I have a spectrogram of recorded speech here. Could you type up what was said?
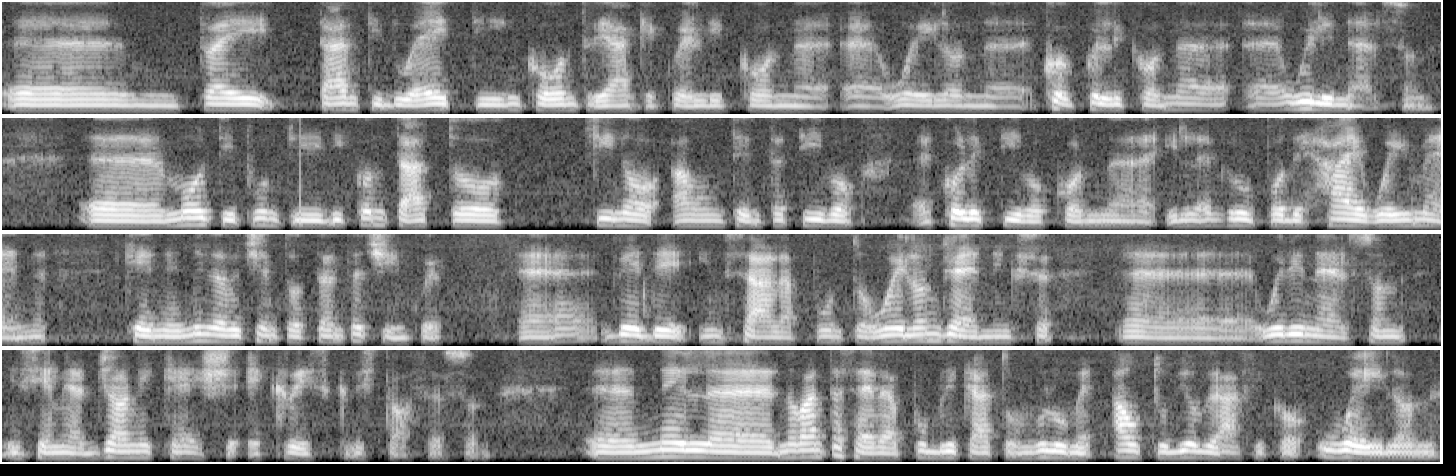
Eh, tra i tanti duetti, incontri, anche quelli con, eh, Waylon, eh, co- quelli con eh, Willie Nelson. Eh, molti punti di contatto fino a un tentativo eh, collettivo con eh, il gruppo The Highwaymen che nel 1985 vede in sala appunto Waylon Jennings, Willie Nelson insieme a Johnny Cash e Chris Christopherson eh, nel 96 ha pubblicato un volume autobiografico Waylon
